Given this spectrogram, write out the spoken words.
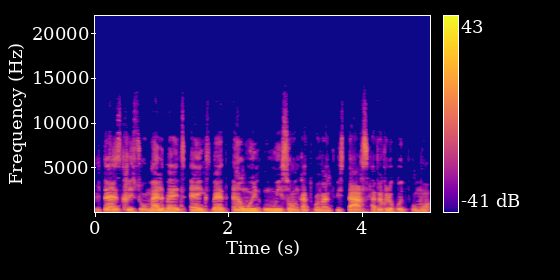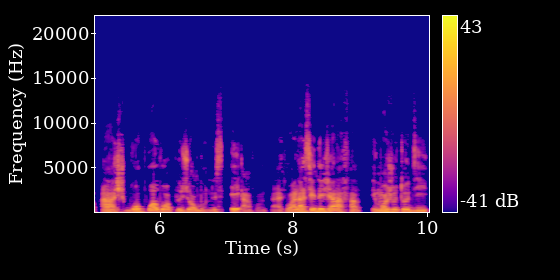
Tu t'es inscrit sur Melbet, 1xbet, 1 win ou 888 stars avec le code promo HBRO pour avoir plusieurs bonus et avantages. Voilà, c'est déjà la fin. Et moi, je te dis,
